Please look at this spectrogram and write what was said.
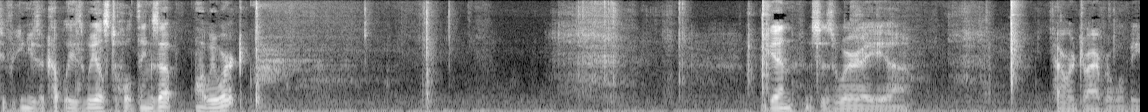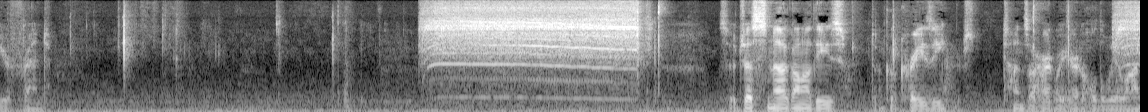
See if we can use a couple of these wheels to hold things up while we work. Again, this is where a uh, power driver will be your friend. So just snug on all these, don't go crazy. There's tons of hardware here to hold the wheel on.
